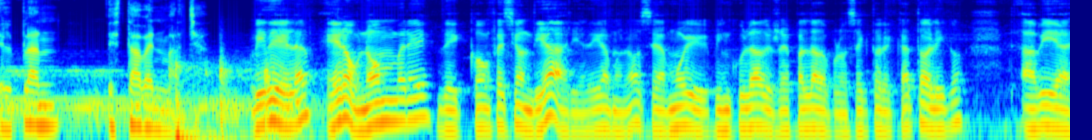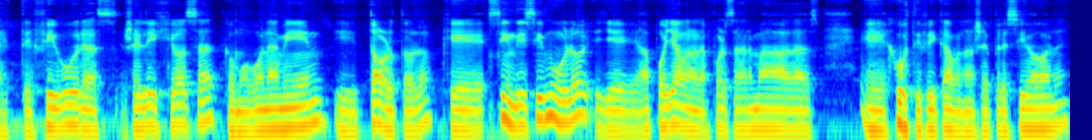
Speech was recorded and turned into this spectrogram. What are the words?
El plan estaba en marcha. Videla era un hombre de confesión diaria, digamos, ¿no? o sea, muy vinculado y respaldado por los sectores católicos. Había este, figuras religiosas como Bonamín y Tórtolo que sin disimulo eh, apoyaban a las Fuerzas Armadas, eh, justificaban las represiones.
